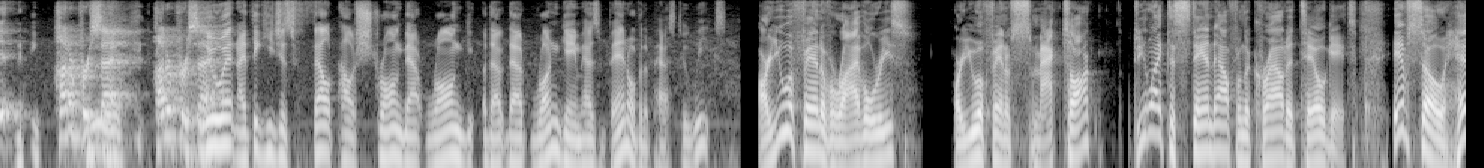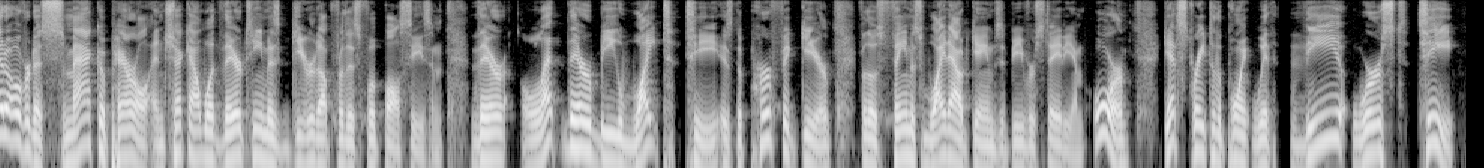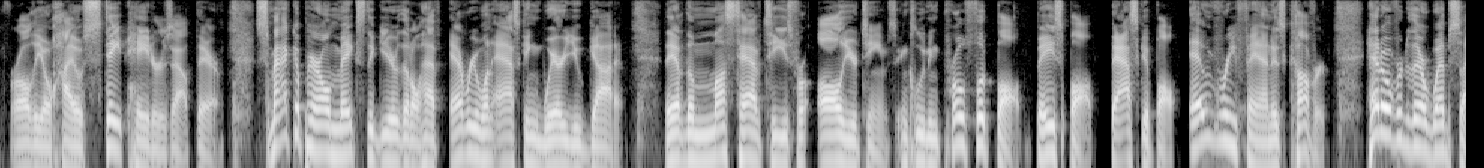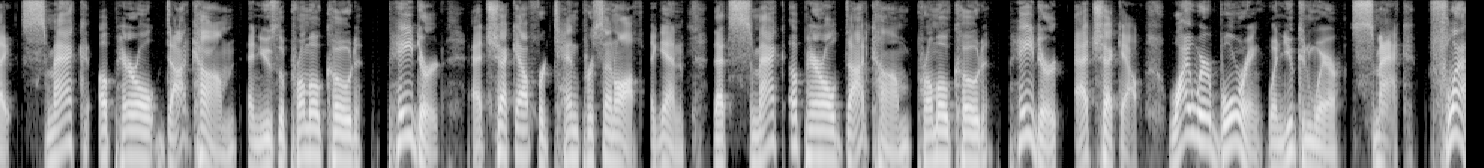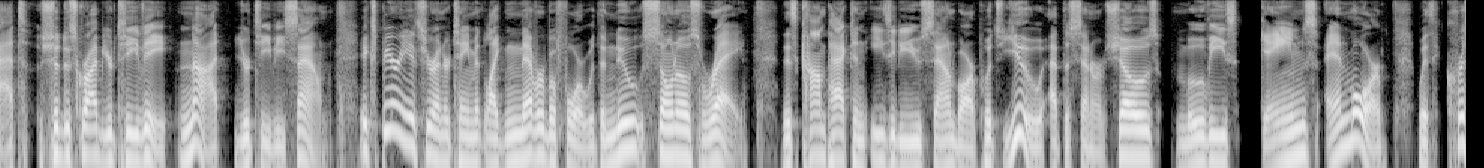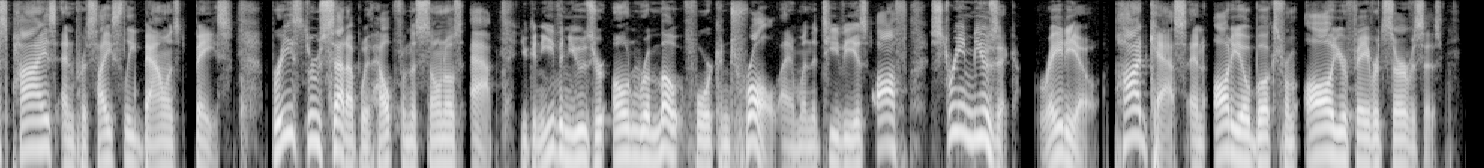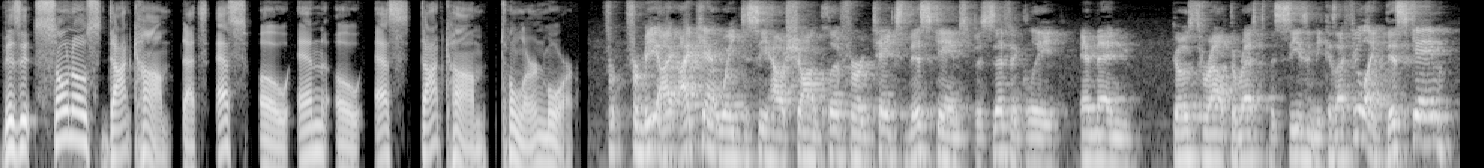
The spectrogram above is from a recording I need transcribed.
Hundred percent, hundred percent knew it, and I think he just felt how strong that wrong that that run game has been over the past two weeks. Are you a fan of rivalries? Are you a fan of smack talk? Do you like to stand out from the crowd at tailgates? If so, head over to Smack Apparel and check out what their team is geared up for this football season. Their Let There Be White tee is the perfect gear for those famous whiteout games at Beaver Stadium. Or get straight to the point with the worst tee for all the Ohio State haters out there. Smack Apparel makes the gear that'll have everyone asking where you got it. They have the must have tees for all your teams, including pro football, baseball, basketball. Every fan is covered. Head over to their website, smackapparel.com, and use the promo code PAYDIRT at checkout for 10% off. Again, that's smackapparel.com, promo code PAYDIRT at checkout. Why wear boring when you can wear smack? Flat should describe your TV, not your TV sound. Experience your entertainment like never before with the new Sonos Ray. This compact and easy to use soundbar puts you at the center of shows, movies, games, and more with crisp highs and precisely balanced bass. Breeze through setup with help from the Sonos app. You can even use your own remote for control. And when the TV is off, stream music, radio, podcasts, and audiobooks from all your favorite services. Visit Sonos.com. That's S O N O S.com to learn more. For, for me, I, I can't wait to see how Sean Clifford takes this game specifically and then goes throughout the rest of the season because I feel like this game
